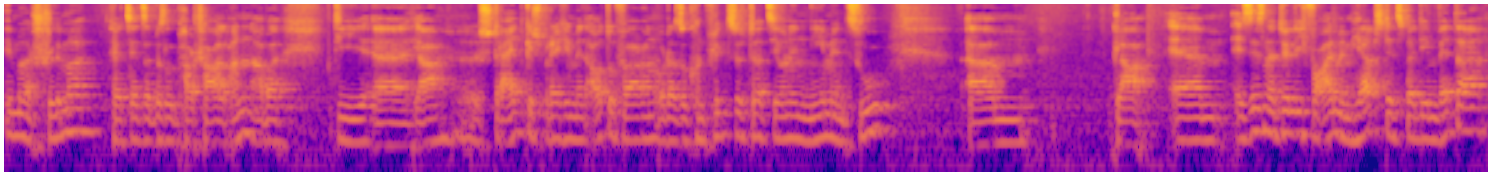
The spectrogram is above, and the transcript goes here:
immer schlimmer. Hört jetzt ein bisschen pauschal an, aber die äh, ja, Streitgespräche mit Autofahrern oder so Konfliktsituationen nehmen zu. Ähm, klar, ähm, es ist natürlich vor allem im Herbst jetzt bei dem Wetter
